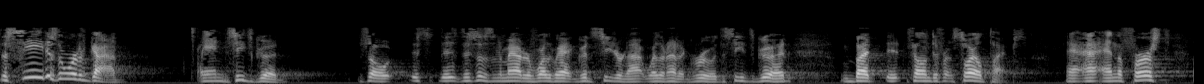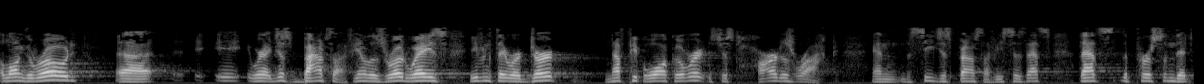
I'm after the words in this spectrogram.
the seed is the word of God, and seed's good. So this, this, this isn't a matter of whether we got good seed or not, whether or not it grew. The seed's good but it fell in different soil types. And the first along the road, uh, it, where it just bounced off. You know, those roadways, even if they were dirt, enough people walk over it, it's just hard as rock. And the seed just bounced off. He says that's, that's the person that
